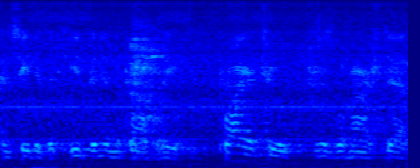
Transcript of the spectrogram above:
conceded that he had been in the property prior to Ms. Lamar's death.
